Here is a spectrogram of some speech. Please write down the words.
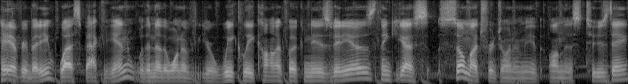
Hey everybody, Wes back again with another one of your weekly comic book news videos. Thank you guys so much for joining me on this Tuesday.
